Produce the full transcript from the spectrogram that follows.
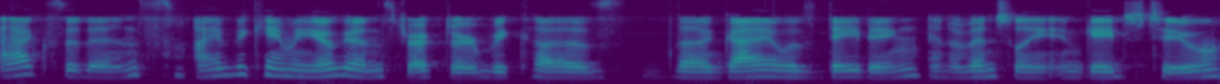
accidents. I became a yoga instructor because the guy I was dating and eventually engaged to,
